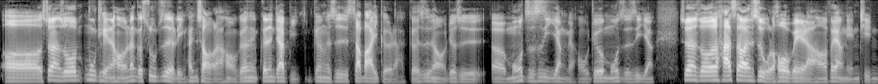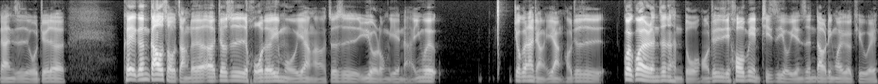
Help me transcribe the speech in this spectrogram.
呃，虽然说目前哈那个数字的零很少啦，哈，跟跟人家比，跟的是沙巴一个啦。可是哦，就是呃模子是一样的，我觉得模子是一样。虽然说他算是我的后辈啦，哈，非常年轻，但是我觉得。可以跟高手长得呃，就是活得一模一样啊，这是与有荣焉呐。因为 就跟他讲一样，哦，就是怪怪的人真的很多哦，就是后面其实有延伸到另外一个 Q&A，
